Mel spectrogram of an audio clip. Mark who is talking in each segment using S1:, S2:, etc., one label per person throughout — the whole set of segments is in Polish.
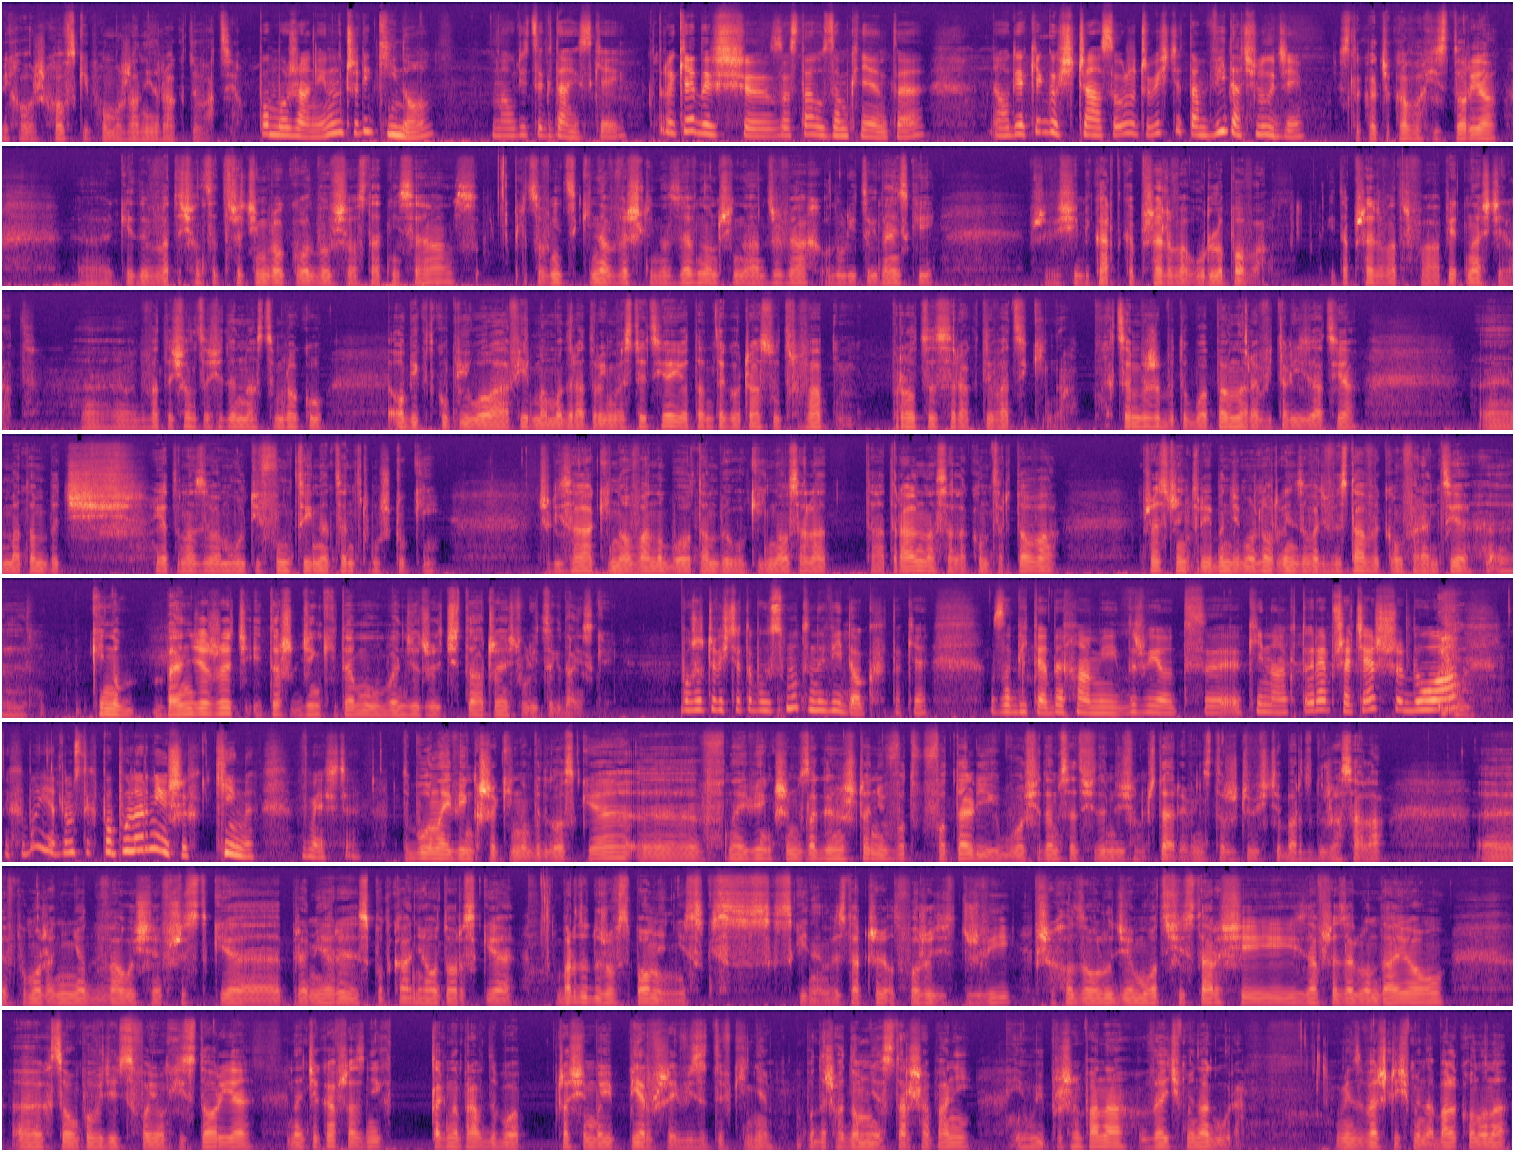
S1: Michał Orzechowski, Pomorzanin, Reaktywacja.
S2: Pomorzanin, czyli kino na ulicy Gdańskiej, które kiedyś e, zostało zamknięte, a od jakiegoś czasu rzeczywiście tam widać ludzi.
S1: Jest taka ciekawa historia, e, kiedy w 2003 roku odbył się ostatni seans. Pracownicy kina wyszli na zewnątrz i na drzwiach od ulicy Gdańskiej przywiesili kartkę przerwa urlopowa. I ta przerwa trwała 15 lat. E, W 2017 roku obiekt kupiła firma Moderator Inwestycje i od tamtego czasu trwa proces reaktywacji kina. Chcemy, żeby to była pełna rewitalizacja. E, Ma tam być, ja to nazywam multifunkcyjne centrum sztuki czyli sala kinowa, no bo tam było kino, sala teatralna, sala koncertowa, przestrzeń, w której będzie można organizować wystawy, konferencje. E, Kino będzie żyć i też dzięki temu będzie żyć ta część ulicy Gdańskiej.
S2: Bo rzeczywiście to był smutny widok, takie zabite dechami drzwi od e, kina, które przecież było chyba jednym z tych popularniejszych kin w mieście.
S1: To było największe kino bydgoskie. e, W największym zagęszczeniu foteli ich było 774, więc to rzeczywiście bardzo duża sala. E, W Pomorzaninie odbywały się wszystkie premiery, spotkania autorskie. Bardzo dużo wspomnień z, z, z kinem. Wystarczy otworzyć drzwi, przechodzą ludzie młodsi, starsi, zawsze zaglądają, chcą opowiedzieć swoją historię. Najciekawsza z nich tak naprawdę była w czasie mojej pierwszej wizyty w kinie. Podeszła do mnie starsza pani i mówi, proszę pana, wejdźmy na górę. Więc weszliśmy na balkon, ona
